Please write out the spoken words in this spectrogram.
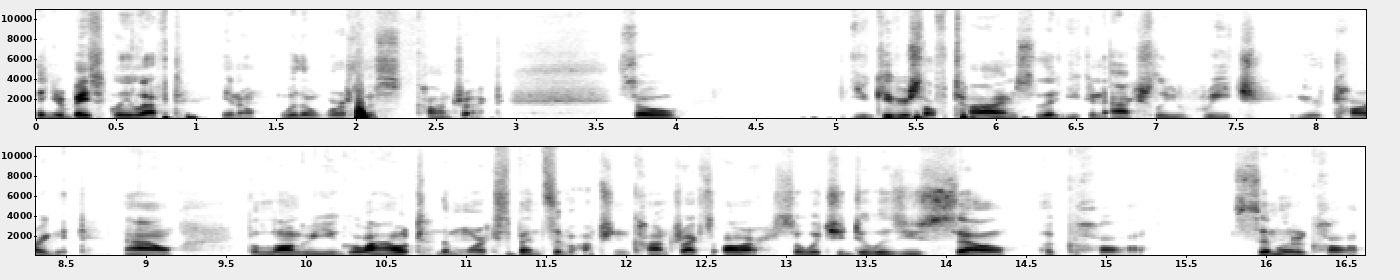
then you're basically left, you know, with a worthless contract. So you give yourself time so that you can actually reach your target. Now, the longer you go out, the more expensive option contracts are. So what you do is you sell a call, similar call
